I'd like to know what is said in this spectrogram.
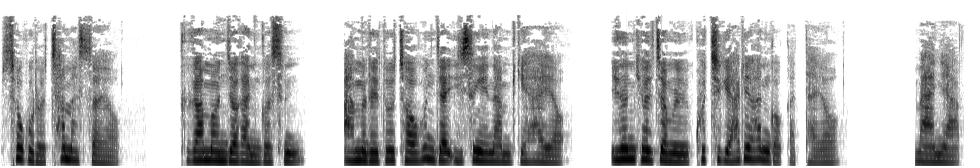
속으로 참았어요. 그가 먼저 간 것은 아무래도 저 혼자 이승에 남게 하여 이런 결점을 고치게 하려 한 것 같아요. 만약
